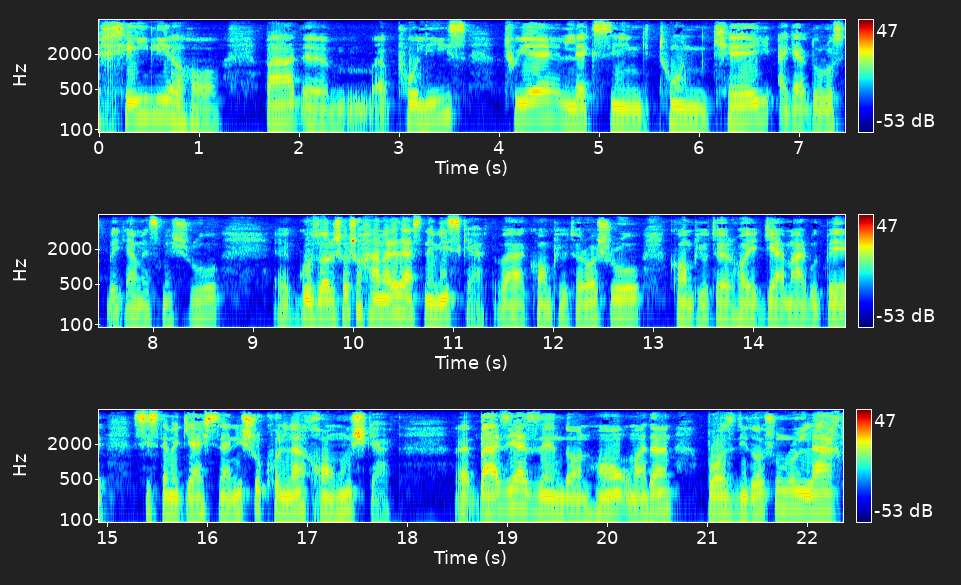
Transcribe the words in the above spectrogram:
خیلی ها. بعد پلیس توی لکسینگتون کی اگر درست بگم اسمش رو گزارشاش رو همه دست نویس کرد و کامپیوتراش رو کامپیوترهای مربوط به سیستم گشت زنیش رو کلا خاموش کرد. بعضی از زندان ها اومدن بازدیداشون رو لغو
